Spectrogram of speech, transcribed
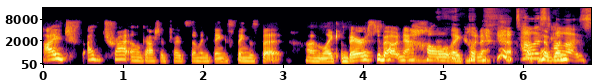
I tr- I've tried. Oh gosh, I've tried so many things. Things that I'm like embarrassed about now. Like when I tell us, tell us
